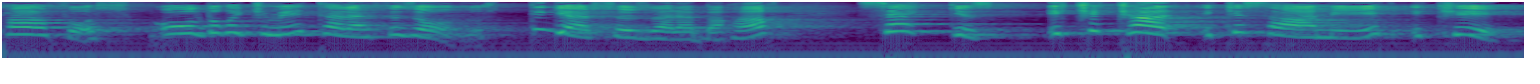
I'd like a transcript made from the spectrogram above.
Pafos olduğu kimi tələffüz olunur. Digər sözlərə baxaq. 8 2 2 samit, 2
